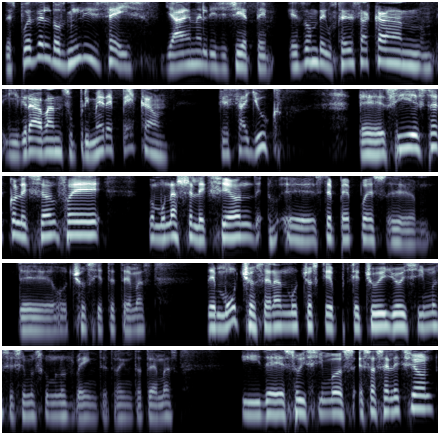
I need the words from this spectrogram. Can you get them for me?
después del 2016, ya en el 17, es donde ustedes sacan y graban su primer EP, cabrón, que es Ayuk. Eh, sí, esta colección fue como una selección, de, eh, este P, pues, eh, de 8 o 7 temas, de muchos, eran muchos que, que Chu y yo hicimos, hicimos como unos 20, 30 temas, y de eso hicimos esa selección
